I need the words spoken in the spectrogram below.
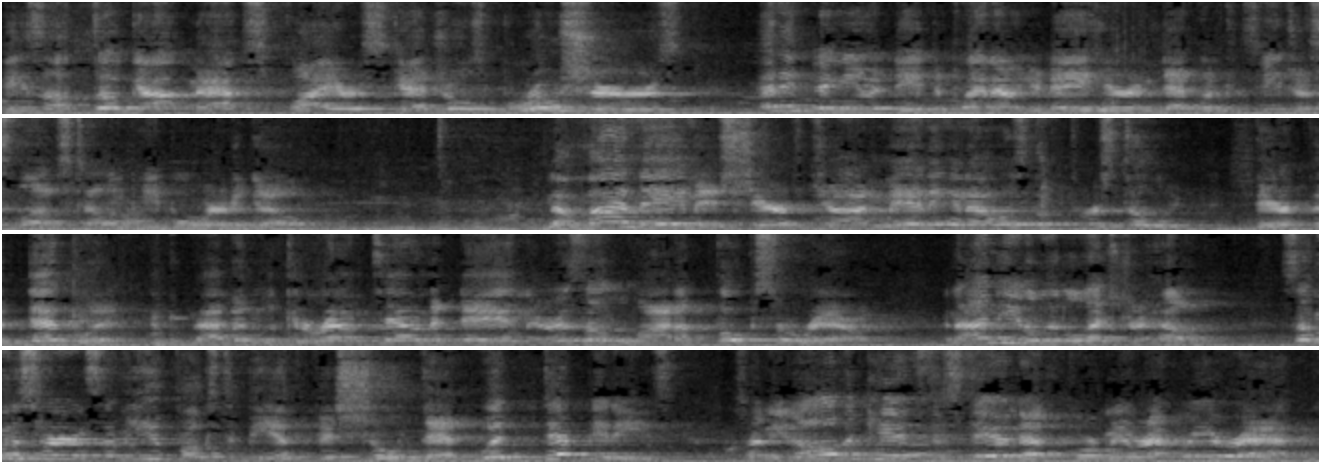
he's also got maps, flyers, schedules, brochures, anything you would need to plan out your day here in Deadwood because he just loves telling people where to go. Now, my name is Sheriff John Manning, and I was the first to sheriff in Deadwood. I've been looking around town today, and there is a lot of folks around. And I need a little extra help. So I'm going to swear in some of you folks to be official Deadwood deputies. So I need all the kids to stand up for me right where you're at.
